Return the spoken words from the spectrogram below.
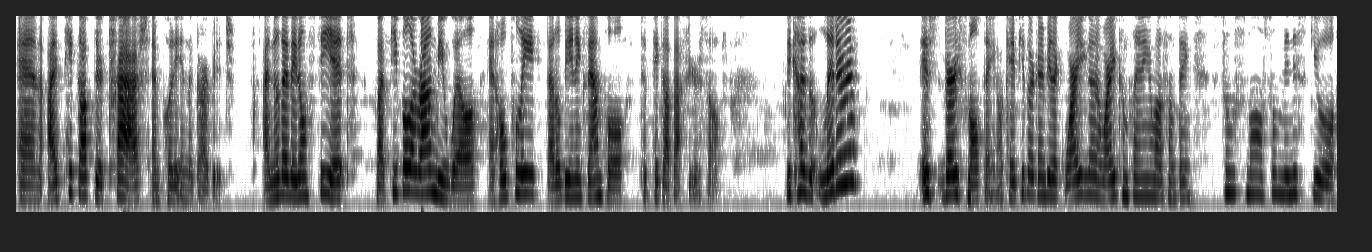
And I pick up their trash and put it in the garbage. I know that they don't see it, but people around me will, and hopefully that'll be an example to pick up after yourself. Because litter is very small thing, okay? People are gonna be like, why are you gonna why are you complaining about something so small, so minuscule?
